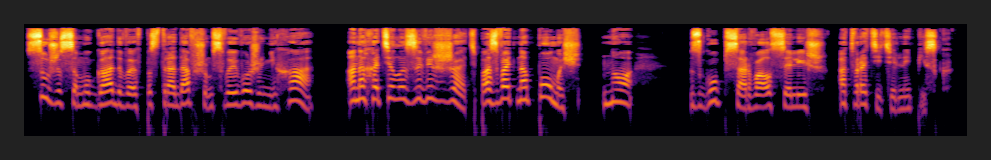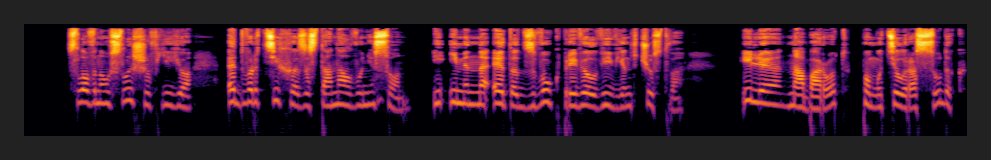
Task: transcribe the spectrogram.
С ужасом угадывая в пострадавшем своего жениха, она хотела завизжать, позвать на помощь, но с губ сорвался лишь отвратительный писк. Словно услышав ее, Эдвард тихо застонал в унисон, и именно этот звук привел Вивьен в чувство — или, наоборот, помутил рассудок.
